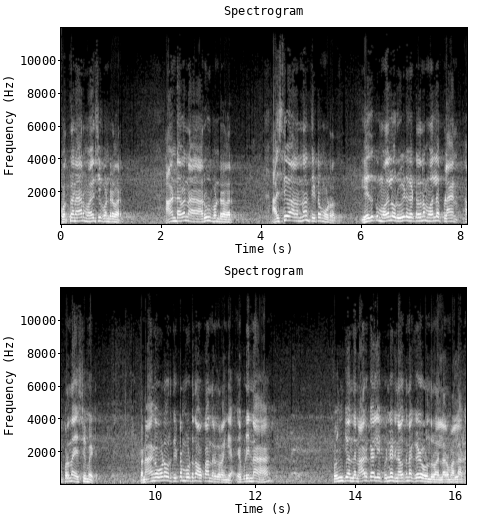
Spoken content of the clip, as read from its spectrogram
கொத்தனார் முயற்சி பண்ணுறவர் ஆண்டவன் அருள் பண்ணுறவர் அஸ்திவாரம் தான் திட்டம் போடுறது. எதுக்கு முதல்ல ஒரு வீடு கட்டுறதுன்னா முதல்ல பிளான் அப்புறம் தான் எஸ்டிமேட் இப்போ நாங்கள் கூட ஒரு திட்டம் போட்டு தான் உட்காந்துருக்குறோம் இங்கே. எப்படின்னா கொஞ்சம் அந்த நாற்காலியை பின்னாடி நவுத்தினா கீழே விழுந்துரும் எல்லாரும் மல்லாக்க.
